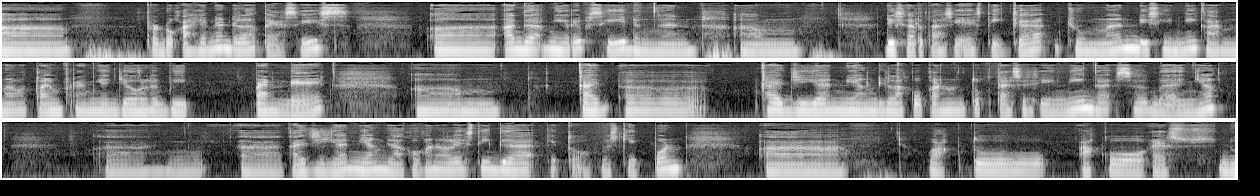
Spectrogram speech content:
uh, produk akhirnya adalah tesis. Uh, agak mirip sih dengan um, disertasi S3, cuman di sini karena time frame-nya jauh lebih pendek, um, kaj, uh, kajian yang dilakukan untuk tesis ini nggak sebanyak uh, uh, kajian yang dilakukan oleh S3 gitu. Meskipun uh, waktu aku S2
